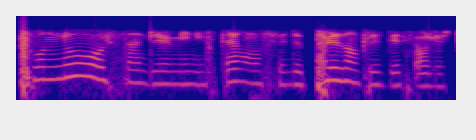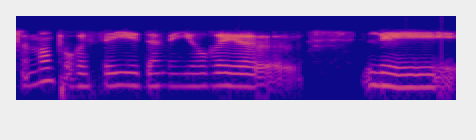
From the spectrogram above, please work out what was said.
pour nous, au sein du ministère, on fait de plus en plus d'efforts justement pour essayer d'améliorer euh, les,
